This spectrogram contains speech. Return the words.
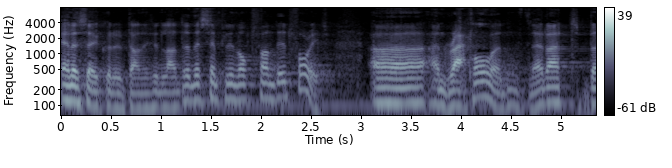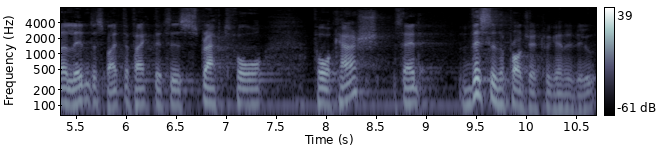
LSO could have done it in London. They're simply not funded for it. Uh, and Rattle, and no doubt Berlin, despite the fact that it is strapped for, for cash, said, this is a project we're going to do,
